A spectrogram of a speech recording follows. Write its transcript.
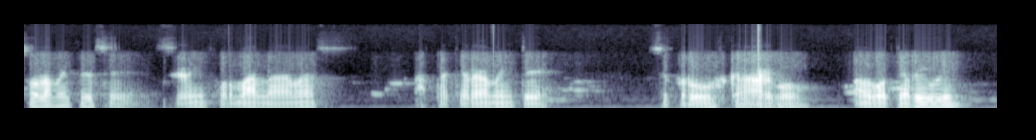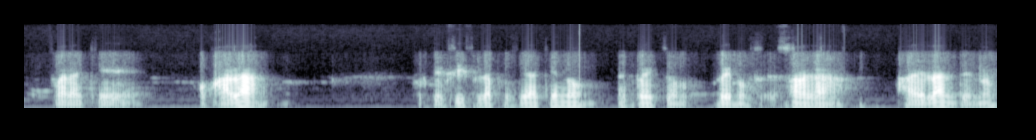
solamente se, se va a informar nada más hasta que realmente se produzca algo, algo terrible para que ojalá, porque existe la posibilidad que no, el proyecto salga adelante, ¿no?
